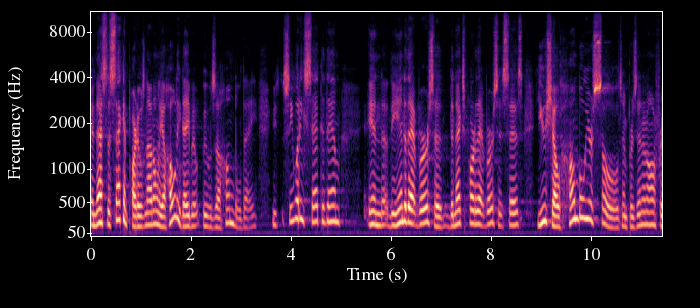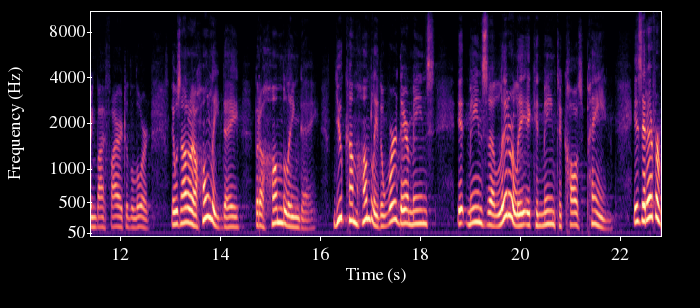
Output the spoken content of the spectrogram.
and that's the second part. It was not only a holy day, but it was a humble day. You see what he said to them in the end of that verse, uh, the next part of that verse, it says, You shall humble your souls and present an offering by fire to the Lord. It was not only a holy day, but a humbling day. You come humbly. The word there means, it means uh, literally, it can mean to cause pain. Is it ever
